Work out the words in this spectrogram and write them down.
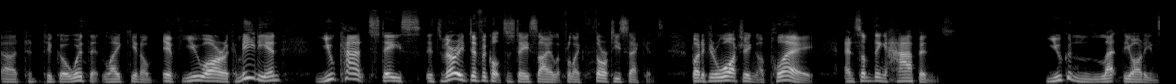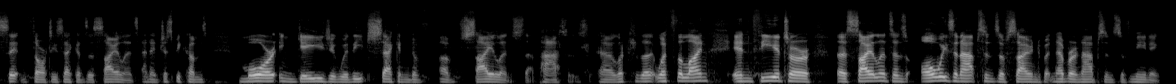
uh, to to go with it. Like you know, if you are a comedian, you can't stay. It's very difficult to stay silent for like thirty seconds. But if you're watching a play and something happens, you can let the audience sit in 30 seconds of silence and it just becomes more engaging with each second of, of silence that passes uh, what's the what's the line in theater uh, silence is always an absence of sound but never an absence of meaning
